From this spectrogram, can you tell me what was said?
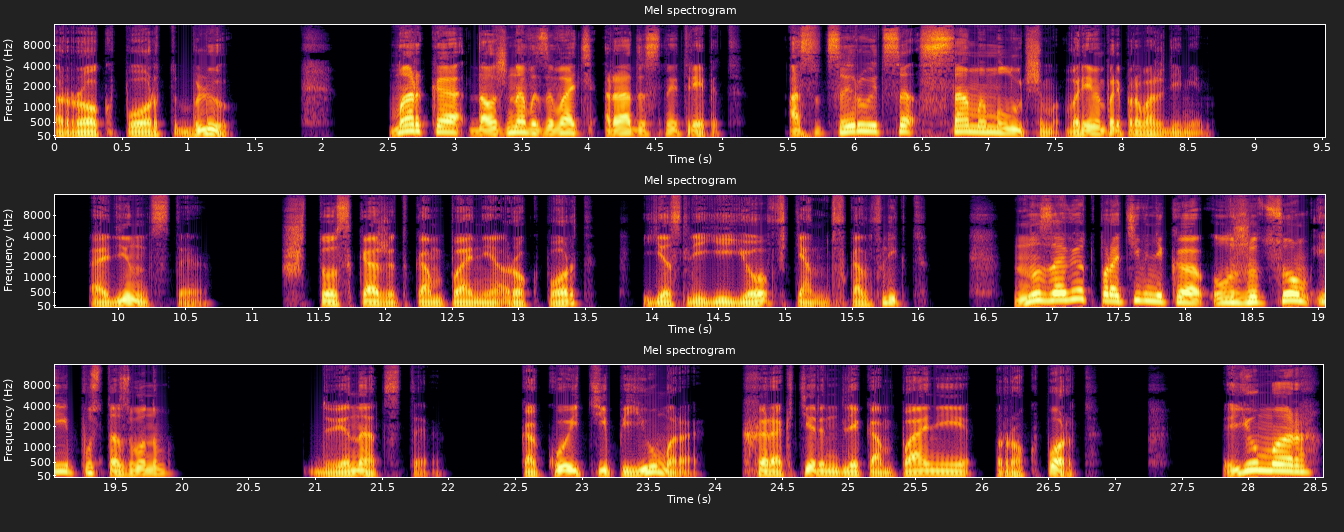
Rockport Blue? Марка должна вызывать радостный трепет, ассоциируется с самым лучшим времяпрепровождением. Одиннадцатое. Что скажет компания Rockport, если ее втянут в конфликт? Назовет противника лжецом и пустозвоном. Двенадцатое. Какой тип юмора характерен для компании Rockport? Юмор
